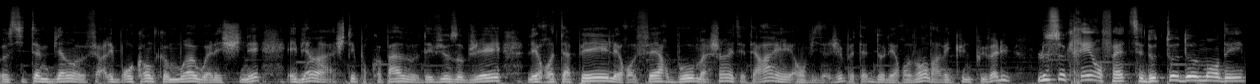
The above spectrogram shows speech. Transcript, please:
euh, si tu aimes bien euh, faire les brocantes comme moi ou aller chiner, eh bien, acheter pourquoi pas euh, des vieux objets, les retaper, les refaire beaux, machin, etc. et envisager peut-être de les revendre avec une plus-value. Le secret, en fait, c'est de te demander,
